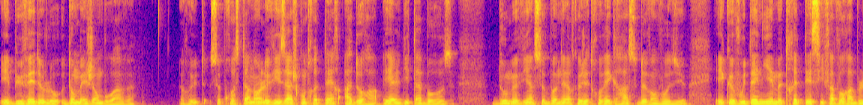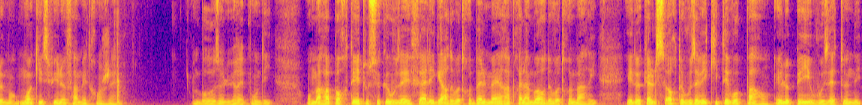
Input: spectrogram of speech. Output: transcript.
et buvez de l'eau dont mes gens boivent. Ruth, se prosternant le visage contre terre, adora, et elle dit à Bose D'où me vient ce bonheur que j'ai trouvé grâce devant vos yeux, et que vous daigniez me traiter si favorablement, moi qui suis une femme étrangère? Bose lui répondit On m'a rapporté tout ce que vous avez fait à l'égard de votre belle-mère après la mort de votre mari, et de quelle sorte vous avez quitté vos parents et le pays où vous êtes né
